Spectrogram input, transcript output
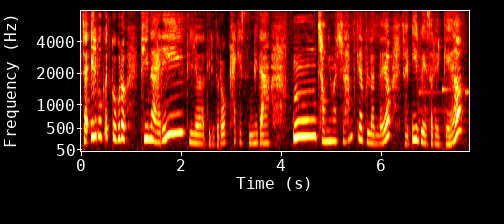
자, 1부 끝곡으로 비나리 들려드리도록 하겠습니다. 음, 정유화 씨와 함께 불렀네요. 자, 2부에서 뵐게요.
